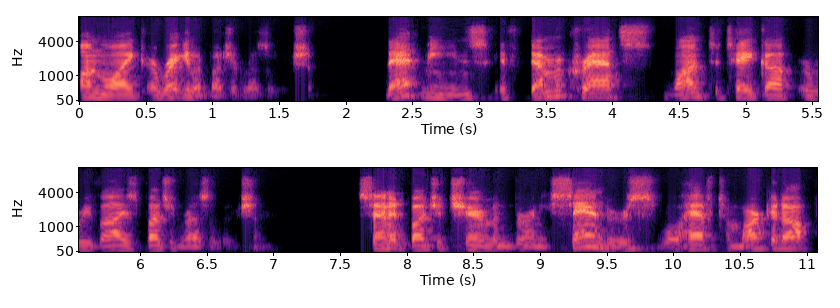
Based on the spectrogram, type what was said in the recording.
unlike a regular budget resolution. That means if Democrats want to take up a revised budget resolution, Senate Budget Chairman Bernie Sanders will have to mark it up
